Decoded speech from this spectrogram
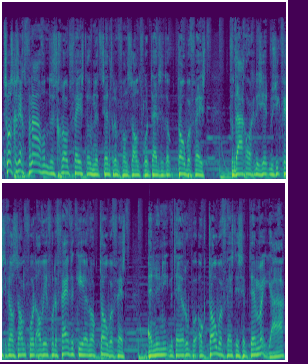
Zoals gezegd, vanavond dus groot feest in het centrum van Zandvoort... tijdens het Oktoberfeest. Vandaag organiseert Muziekfestival Zandvoort alweer voor de vijfde keer een Oktoberfest. En nu niet meteen roepen Oktoberfest in september. Ja,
